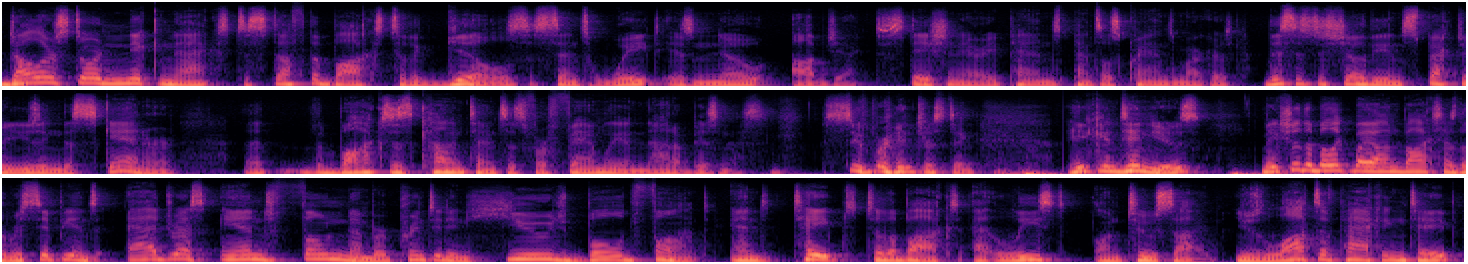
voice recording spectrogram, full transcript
Dollar store knickknacks to stuff the box to the gills since weight is no object. Stationery, pens, pencils, crayons, markers. This is to show the inspector using the scanner that the box's contents is for family and not a business. Super interesting. He continues. Make sure the balikbayan box has the recipient's address and phone number printed in huge bold font and taped to the box at least on two sides. Use lots of packing tape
